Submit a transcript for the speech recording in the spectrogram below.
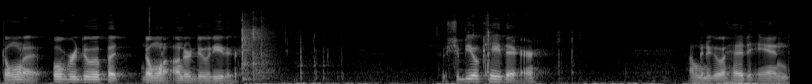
Don't want to overdo it, but don't want to underdo it either. So it should be okay there. I'm going to go ahead and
